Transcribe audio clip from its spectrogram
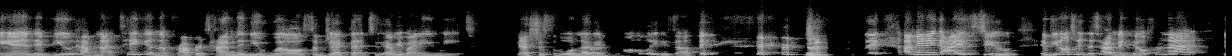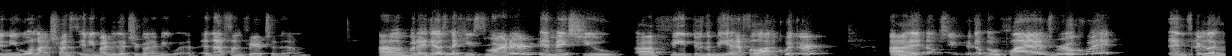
And if you have not taken the proper time, then you will subject that to everybody you meet. That's just a little nugget right. from all the ladies out there. yeah. I mean, and guys too. If you don't take the time to heal from that, then you will not trust anybody that you're going to be with, and that's unfair to them. Um, but it does make you smarter. It makes you uh, feed through the BS a lot quicker. Uh, mm. It helps you pick up those flags real quick. And so you're like, mm.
